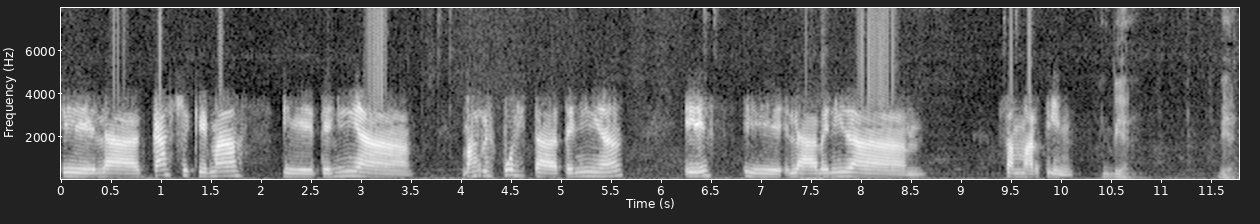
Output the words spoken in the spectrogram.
la calle que más tenía más respuesta tenía es eh, la avenida San Martín. Bien, bien.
